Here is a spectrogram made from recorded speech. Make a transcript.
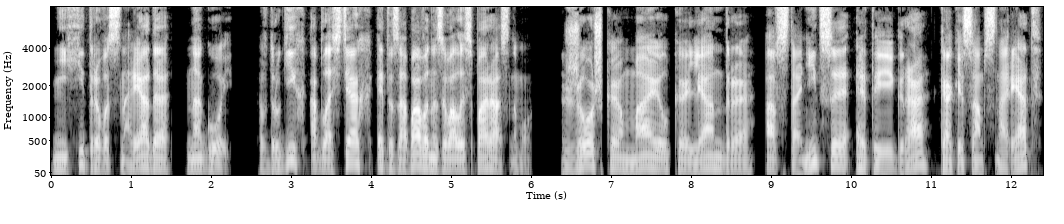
нехитрого снаряда ногой. В других областях эта забава называлась по-разному. Жошка, Майлка, Ляндра, а в станице эта игра, как и сам снаряд,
